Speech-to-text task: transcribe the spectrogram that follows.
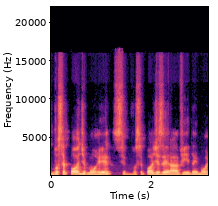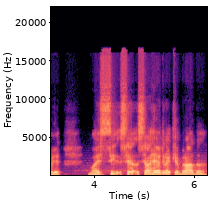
você pode morrer, se, você pode zerar a vida e morrer, mas se, se, se a regra é quebrada,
